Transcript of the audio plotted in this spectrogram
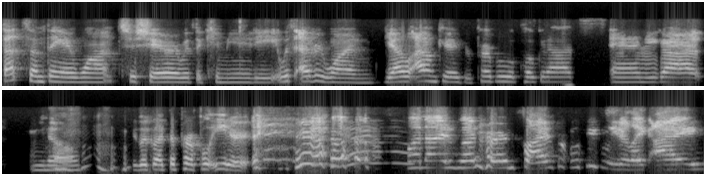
that's something I want to share with the community, with everyone. Yellow, I don't care if you're purple with polka dots and you got, you know, you look like the purple eater. one eyed, one heard, five purple people eater. Like I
